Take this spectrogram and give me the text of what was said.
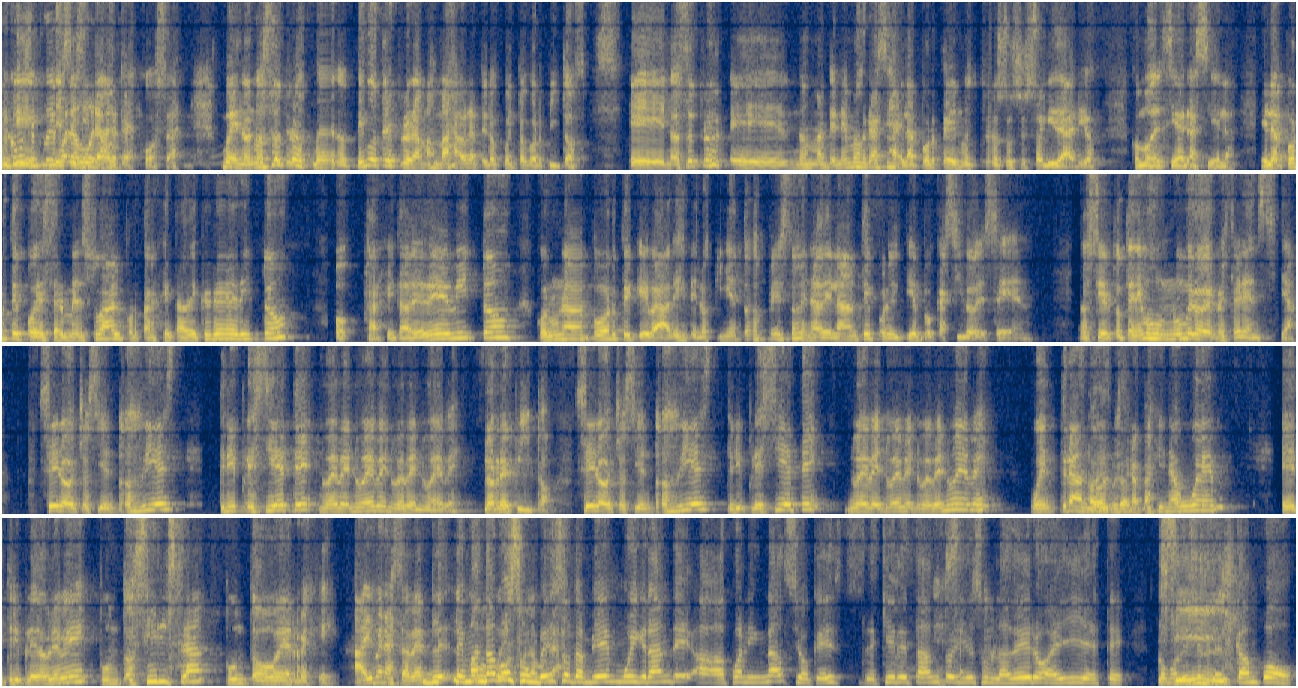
Porque necesita otras cosas. Bueno, nosotros, bueno, tengo tres programas más, ahora te los cuento cortitos. Eh, nosotros eh, nos mantenemos gracias al aporte de nuestros socios solidarios como decía Graciela. El aporte puede ser mensual por tarjeta de crédito o tarjeta de débito, con un aporte que va desde los 500 pesos en adelante por el tiempo que así lo deseen. ¿No es cierto? Tenemos un número de referencia, 0810 777 9999. Lo repito, 0810 777 9999 o entrando a nuestra página web eh, www.silsa.org. Ahí van a saber. Le, mandamos un beso también muy grande a Juan Ignacio, que se quiere tanto y es un ladero ahí, este, como dicen en el campo,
